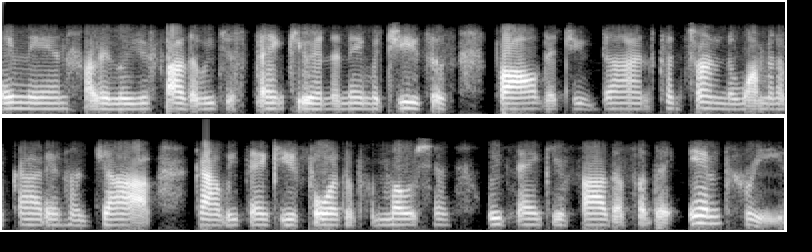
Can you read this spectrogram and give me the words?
Amen. Hallelujah. Father, we just thank you in the name of Jesus for all that you've done concerning the woman of God and her job. God, we thank you for the promotion. We thank you, Father, for the increase,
